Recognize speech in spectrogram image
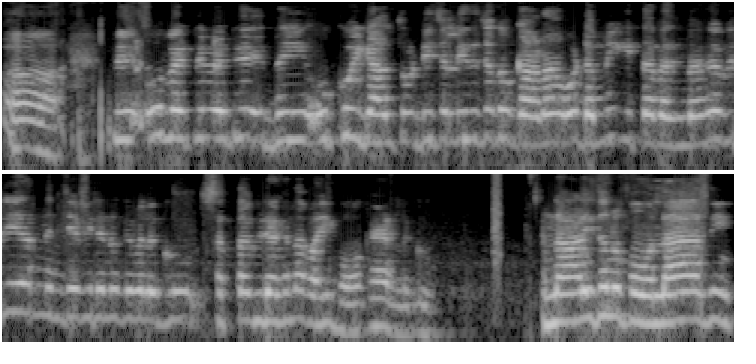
ਹਾਂ ਤੇ ਉਹ ਬੈਠੇ ਬੈਠੇ ਇਦਾਂ ਹੀ ਉਹ ਕੋਈ ਗੱਲ ਤੁਹਾਡੀ ਚੱਲੀ ਤੇ ਜਦੋਂ ਗਾਣਾ ਉਹ ਡੰਮੀ ਕੀਤਾ ਵੈਸੇ ਮੈਂ ਕਿਹਾ ਵੀਰੇ ਯਾਰ ਨਿੰਜੇ ਵੀਰੇ ਨੂੰ ਕਿਵੇਂ ਲੱਗੂ? ਸੱਤਾ ਵੀਰਾ ਕਹਿੰਦਾ ਬਾਈ ਬਹੁਤ ਘੈਂਟ ਲੱਗੂ। ਨਾਲ ਹੀ ਤੁਹਾਨੂੰ ਫੋਨ ਲਾਇਆ ਸੀ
